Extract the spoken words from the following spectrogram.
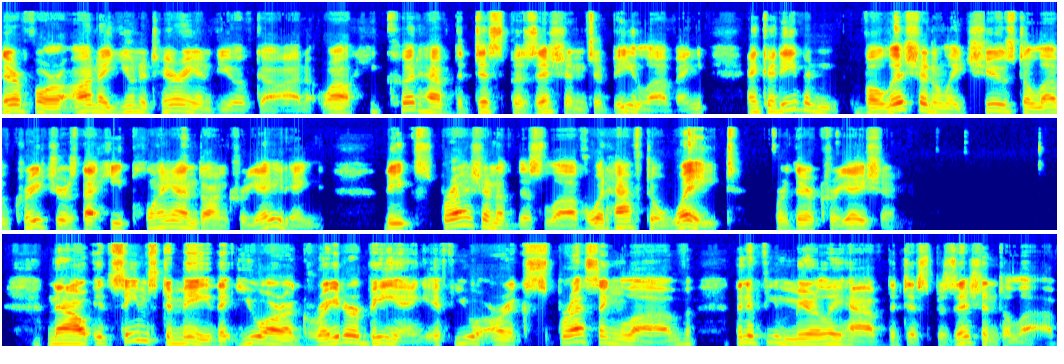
Therefore, on a Unitarian view of God, while he could have the disposition to be loving, and could even volitionally choose to love creatures that he planned on creating, the expression of this love would have to wait for their creation. Now, it seems to me that you are a greater being if you are expressing love than if you merely have the disposition to love.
